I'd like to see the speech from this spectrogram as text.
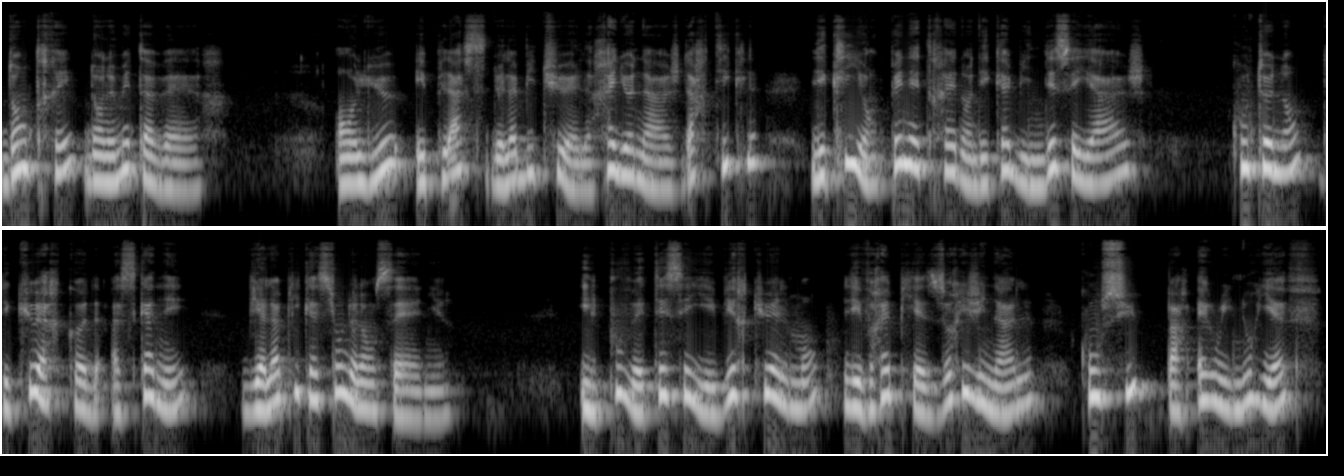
d'entrée dans le métavers. En lieu et place de l'habituel rayonnage d'articles, les clients pénétraient dans des cabines d'essayage contenant des QR codes à scanner via l'application de l'enseigne. Ils pouvaient essayer virtuellement les vraies pièces originales conçues par Harry Nourieff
